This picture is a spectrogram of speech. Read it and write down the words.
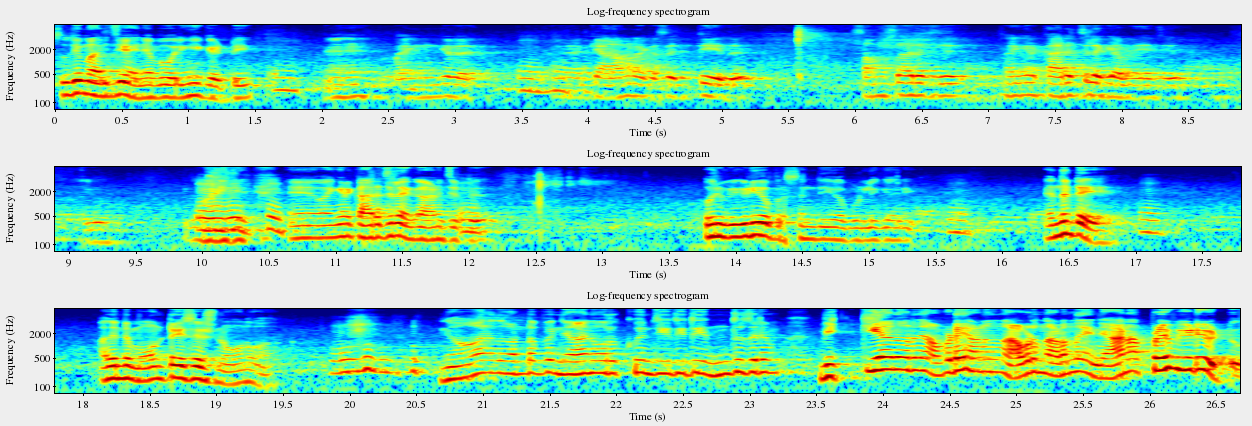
സ്തുതി മരിച്ചു കഴിഞ്ഞപ്പോൾ ഒരുങ്ങി കെട്ടി. ഭയങ്കര ക്യാമറ ഒക്കെ സെറ്റ് ചെയ്ത് സംസാരിച്ച് ഭയങ്കര കരച്ചിലൊക്കെ അഭിനയിച്ച്. ഭയങ്കര കരച്ചിലൊക്കെ കാണിച്ചിട്ട് ഒരു വീഡിയോ പ്രസന്റ് ചെയ്യുക പുള്ളിക്കാരി. എന്നിട്ടേ അതിന്റെ മോണിറ്റൈസേഷൻ ഓണുവാ ഞാനത് കണ്ടപ്പോൾ ഞാൻ ഓർക്കുകയും ചെയ്തിട്ട് എന്ത് തരം വിൽക്കുക എന്ന് പറഞ്ഞാൽ അവിടെയാണ് അവിടെ നടന്നത് ഞാൻ അപ്പോഴേ വീഡിയോ ഇട്ടു.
